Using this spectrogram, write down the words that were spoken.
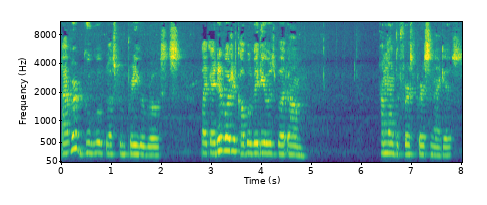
I've heard Google Plus from pretty good roasts. Like I did watch a couple videos, but um, I'm not the first person, I guess.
